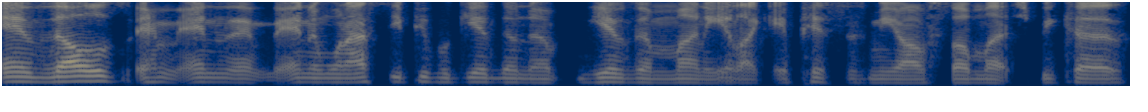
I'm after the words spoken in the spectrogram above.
And those and and and when I see people give them give them money, like it pisses me off so much because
